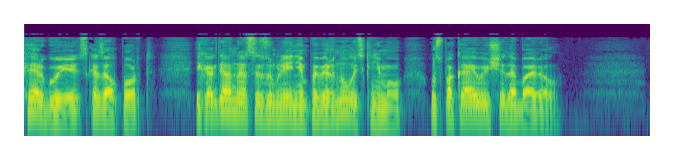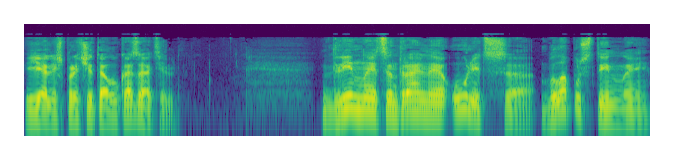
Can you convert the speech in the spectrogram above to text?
Хергуи», — сказал Порт, и когда она с изумлением повернулась к нему, успокаивающе добавил. Я лишь прочитал указатель. Длинная центральная улица была пустынной,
